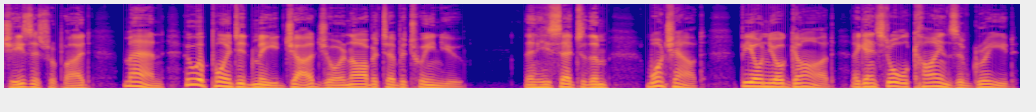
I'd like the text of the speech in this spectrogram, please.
Jesus replied, Man, who appointed me judge or an arbiter between you? Then he said to them, Watch out, be on your guard against all kinds of greed.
